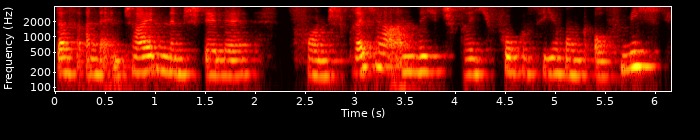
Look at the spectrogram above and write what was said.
dass an der entscheidenden Stelle von Sprecheransicht, sprich Fokussierung auf mich,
